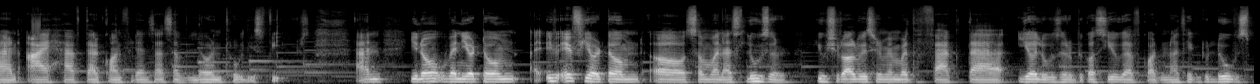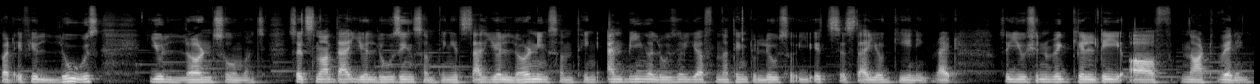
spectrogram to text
and I have that confidence as I've learned through these failures. And you know, when you're termed, if, if you're termed uh, someone as loser, you should always remember the fact that you're loser because you have got nothing to lose. But if you lose, you learn so much. So it's not that you're losing something, it's that you're learning something. And being a loser, you have nothing to lose. So it's just that you're gaining, right? So you shouldn't be guilty of not winning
